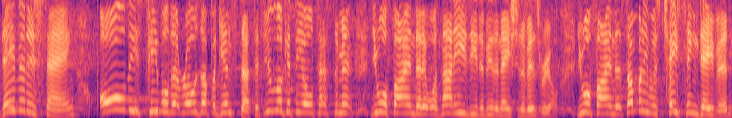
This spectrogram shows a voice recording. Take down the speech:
David is saying, "All these people that rose up against us. If you look at the Old Testament, you will find that it was not easy to be the nation of Israel. You will find that somebody was chasing." Chasing David,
